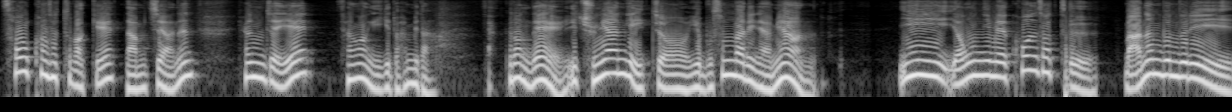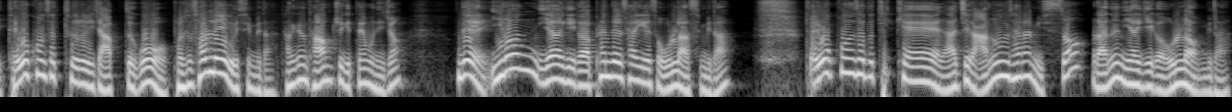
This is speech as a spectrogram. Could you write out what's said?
서울 콘서트밖에 남지 않은 현재의 상황이기도 합니다. 자, 그런데 이 중요한 게 있죠. 이게 무슨 말이냐면 이 영웅님의 콘서트 많은 분들이 대구 콘서트를 이제 앞두고 벌써 설레이고 있습니다. 당장 다음 주기 때문이죠. 근데 이런 이야기가 팬들 사이에서 올라왔습니다. 대구 콘서트 티켓 아직 안 온 사람 있어? 라는 이야기가 올라옵니다.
